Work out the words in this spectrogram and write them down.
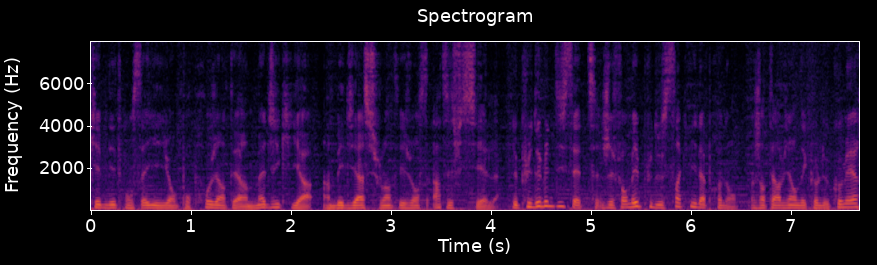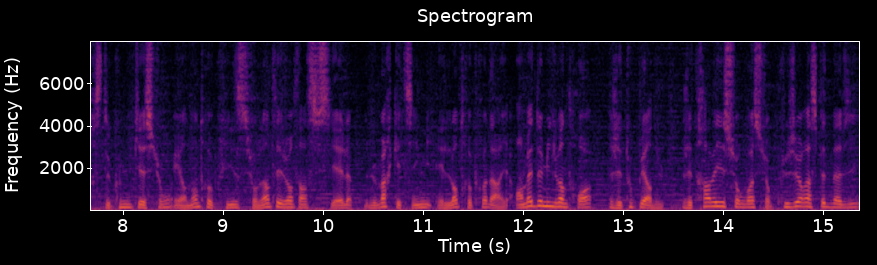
cabinet de conseil ayant pour projet interne Magic IA, un média sur l'intelligence artificielle. Depuis 2017, j'ai formé plus de 5000 apprenants. J'interviens en école de commerce, de communication et en entreprise sur l'intelligence artificielle, le marketing et l'entrepreneuriat. En mai 2023, j'ai tout perdu. J'ai travaillé sur moi sur plusieurs aspects de ma vie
